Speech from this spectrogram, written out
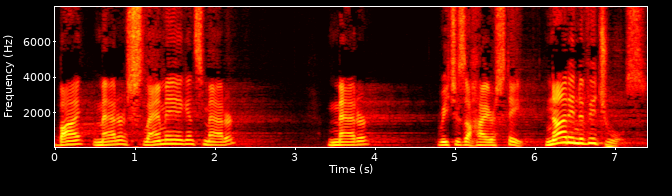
by matter slamming against matter, matter reaches a higher state. Not individuals.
